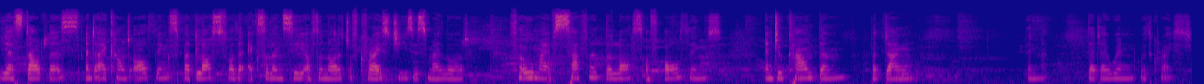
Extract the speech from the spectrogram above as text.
Yes, doubtless, and I count all things but loss for the excellency of the knowledge of Christ Jesus my Lord, for whom I have suffered the loss of all things, and do count them but dung, in that I win with Christ.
